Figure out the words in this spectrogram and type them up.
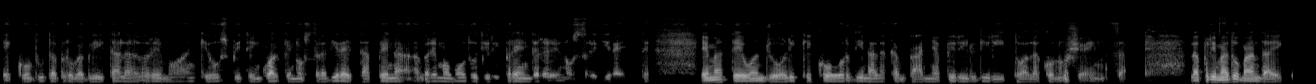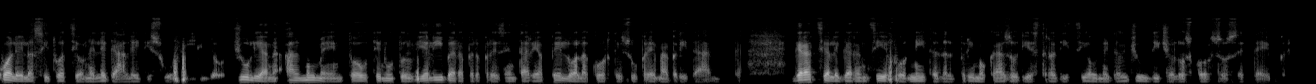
e con tutta probabilità la avremo anche ospite in qualche nostra diretta appena avremo modo di riprendere le nostre dirette, e Matteo Angioli che coordina la campagna per il diritto alla conoscenza. La prima domanda è qual è la situazione legale di suo figlio. Julian al momento ha ottenuto il via libera per presentare appello alla Corte Suprema britannica. Grazie alle garanzie fornite dal primo caso di estradizione dal giudice lo scorso settembre.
